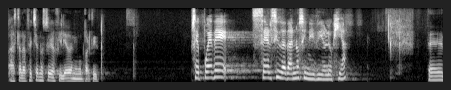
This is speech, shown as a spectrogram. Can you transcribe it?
hasta la fecha no estoy afiliado a ningún partido. ¿Se puede ser ciudadano sin ideología? Eh,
